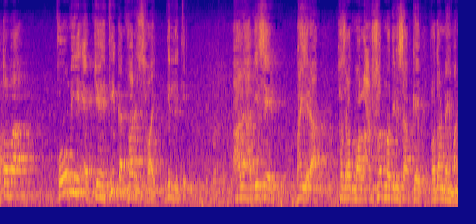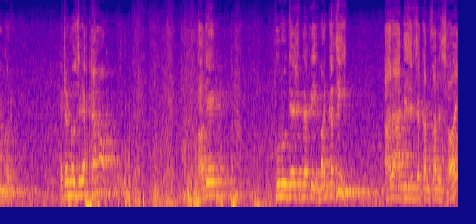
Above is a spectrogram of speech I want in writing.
অথবা কৌমি এক জেহেতি কনফারেন্স হয় দিল্লিতে, আহলে হাদিসের ভাইয়েরা হজরত মোল্লা আরশদ মদিনী সাহেবকে প্রধান মেহমান করেন। এটা নজির একটা নয়। তাদের পুরো দেশব্যাপী মার্কাজি আহলে হাদিসের যে কনফারেন্স হয়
